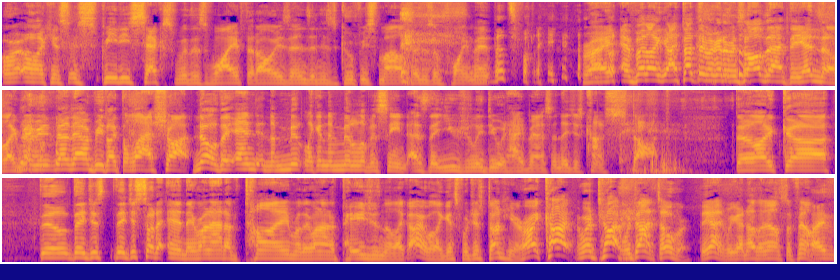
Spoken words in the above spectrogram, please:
Or, or like his, his speedy sex with his wife that always ends in his goofy smile at her disappointment. That's funny. right? And, but like, I thought they were gonna resolve that at the end, though. Like maybe that, that would be like the last shot. No, they end in the mid, like in the middle of a scene, as they usually do in Happy and They just kind of stop. They're like, uh, They'll, they just they just sort of end. They run out of time or they run out of pages, and they're like, all right, well, I guess we're just done here. All right, cut. We're cut. We're done. It's over. The end. We got nothing else to film. I,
